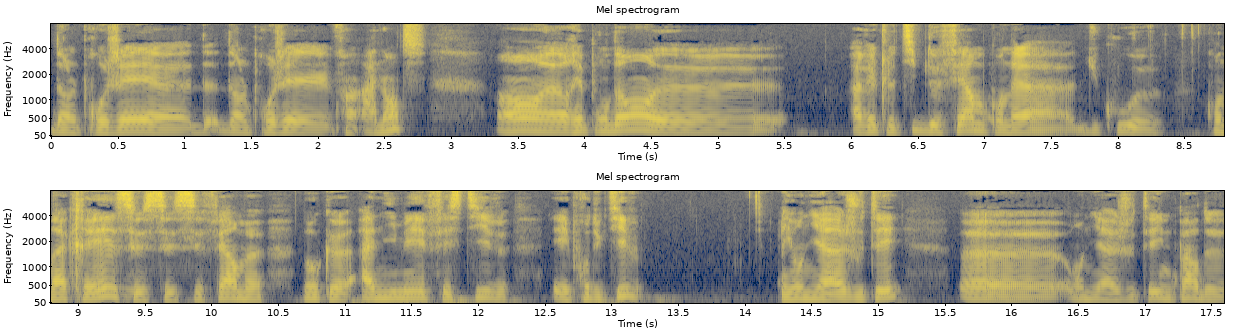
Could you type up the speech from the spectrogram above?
dans le projet, euh, dans le projet, enfin à Nantes, en répondant avec le type de ferme qu'on a du coup qu'on a créé, ces, ces, fermes donc animées, festives et productives. Et on y a ajouté, on y a ajouté une part de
